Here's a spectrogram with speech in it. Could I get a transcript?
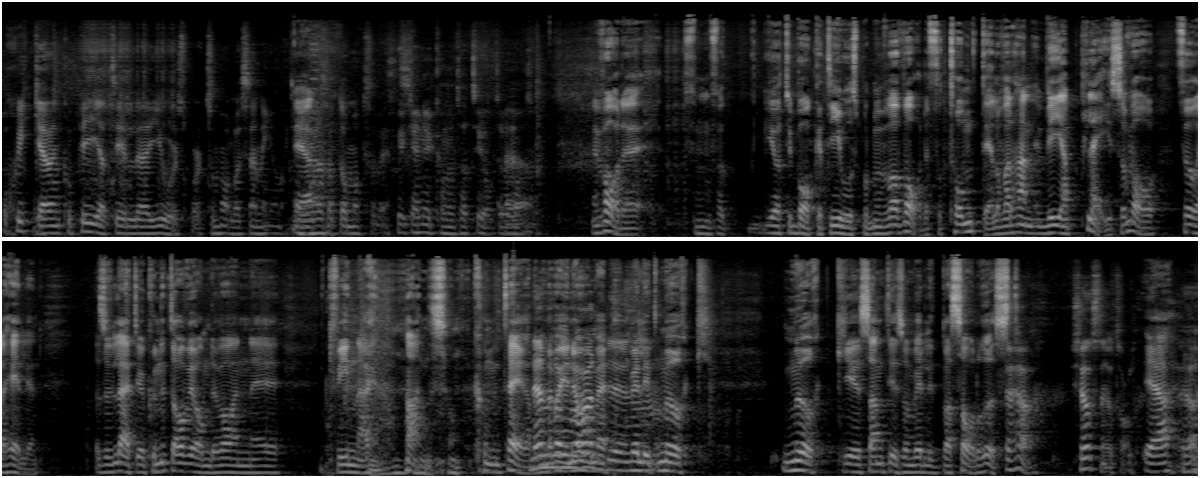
Och skicka en kopia till eh, Eurosport som håller i sändningarna. Ja. Så att de också vet. Skicka en ny kommentator till dem Ja. också. Men var det, för att gå tillbaka till Eurosport, men vad var det för tomte? Eller var det han via Play som var förra helgen? Alltså det lät, jag kunde inte avgöra om det var en eh, kvinna eller en man som kommenterade. Nej, men det var ju någon med en- väldigt mörk, mörk eh, samtidigt som väldigt basal röst. Jaha. Könsneutral. Ja, Ja.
